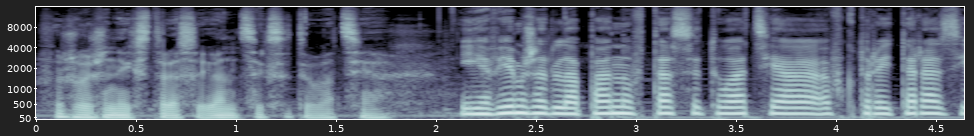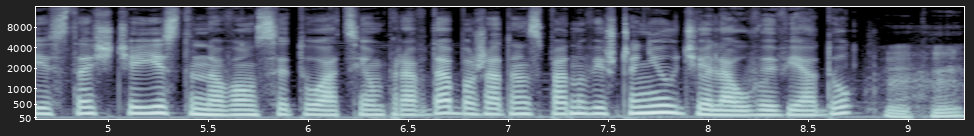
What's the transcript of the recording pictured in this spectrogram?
w różnych stresujących sytuacjach. Ja wiem, że dla panów ta sytuacja, w której teraz jesteście, jest nową sytuacją, prawda? Bo żaden z panów jeszcze nie udzielał wywiadu. Mhm.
